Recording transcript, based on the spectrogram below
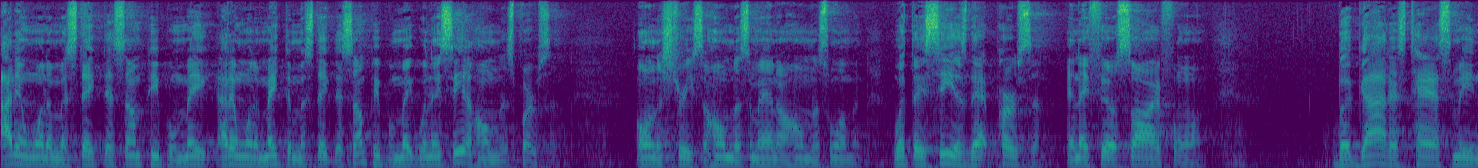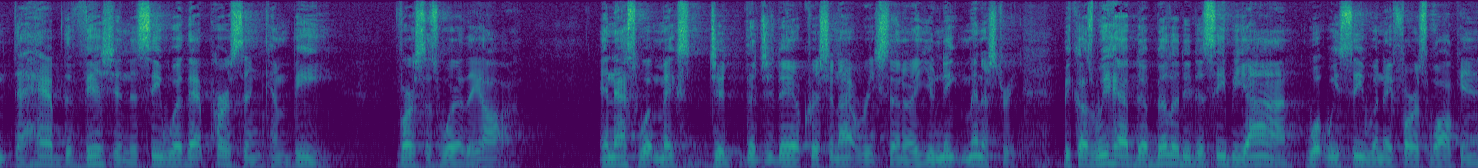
I didn't want a mistake that some people make. I didn't want to make the mistake that some people make when they see a homeless person on the streets, a homeless man or a homeless woman. What they see is that person and they feel sorry for him. But God has tasked me to have the vision to see where that person can be versus where they are. And that's what makes the Judeo Christian Outreach Center a unique ministry because we have the ability to see beyond what we see when they first walk in,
